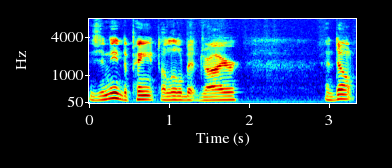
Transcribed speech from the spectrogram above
is you need to paint a little bit drier and don't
